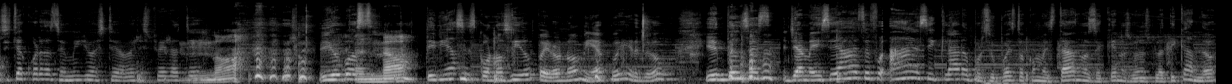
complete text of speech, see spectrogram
Si te acuerdas de mí, yo, este, a ver, espérate. No. Y yo, pues, no. tenías desconocido, pero no me acuerdo. Y entonces ya me dice, ah, se fue. Ah, sí, claro, por supuesto, ¿cómo estás? No sé qué, nos vemos platicando.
